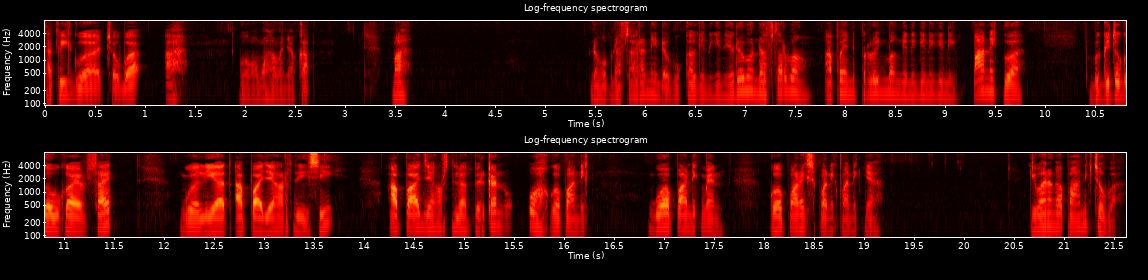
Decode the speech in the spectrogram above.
Tapi gue coba ah gue ngomong sama nyokap udah mau pendaftaran nih udah buka gini gini udah bang daftar bang. Apa yang diperluin bang? Gini gini. Gini panik gue begitu gue buka website gue lihat apa aja yang harus diisi apa aja yang harus dilampirkan wah gue panik. Gue panik men. Gue panik sepanik paniknya gimana nggak panik coba?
